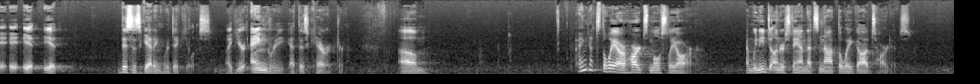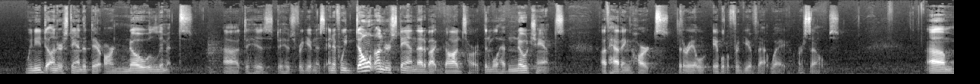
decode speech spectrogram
It, it, it, this is getting ridiculous. Like you're angry at this character. Um, I think that's the way our hearts mostly are. And we need to understand that's not the way God's heart is. We need to understand that there are no limits uh, to, his, to his forgiveness. And if we don't understand that about God's heart, then we'll have no chance of having hearts that are able, able to forgive that way ourselves. Um,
